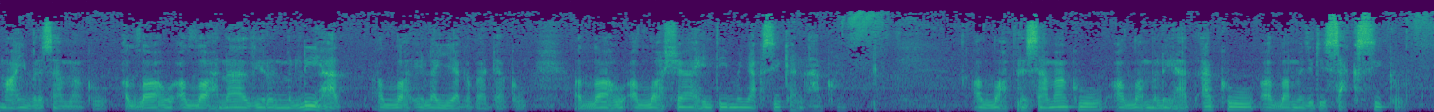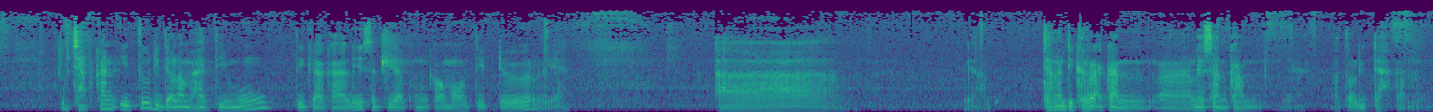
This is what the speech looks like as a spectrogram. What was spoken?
ma'i bersamaku. Allahu Allah nazirun melihat. Allah ilayya kepadaku. Allahu Allah syahidi menyaksikan aku. Allah bersamaku, Allah melihat aku, Allah menjadi saksiku. Ucapkan itu di dalam hatimu tiga kali setiap engkau mau tidur ya. Uh, ya. Jangan digerakkan uh, lisan kamu ya, atau lidah kamu.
